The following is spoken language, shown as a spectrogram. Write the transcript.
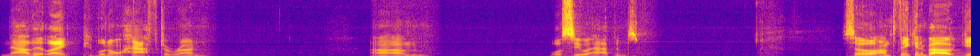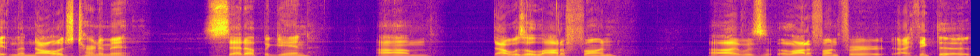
now that like people don't have to run. Um, we'll see what happens. So I'm thinking about getting the knowledge tournament set up again. Um, that was a lot of fun. Uh, it was a lot of fun for I think the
